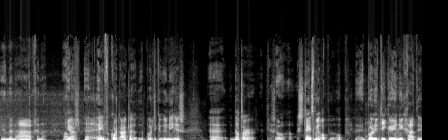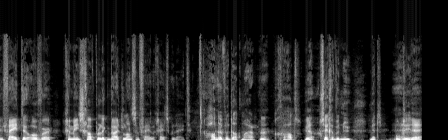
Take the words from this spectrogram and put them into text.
in Den Haag en Ja, eh, even kort uitleggen. De politieke unie is eh, dat er steeds meer op, op... De politieke unie gaat in feite over gemeenschappelijk buitenlands en veiligheidsbeleid. Hadden we dat maar gehad, Ja. zeggen we nu met Poetin, En, eh,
